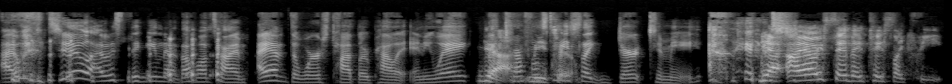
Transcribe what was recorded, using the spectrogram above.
I would too. I was thinking that the whole time. I have the worst toddler palate anyway. Yeah, truffles taste like dirt to me. Yeah. I always say they taste like feet.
